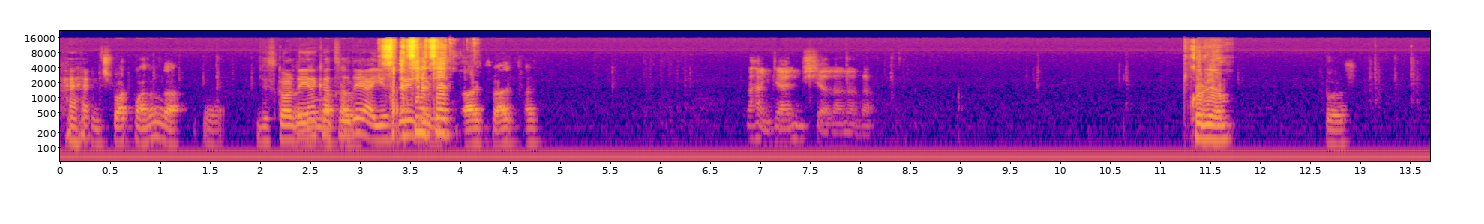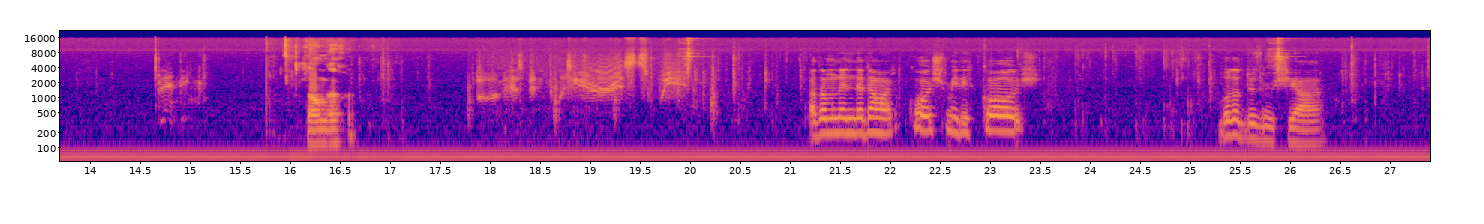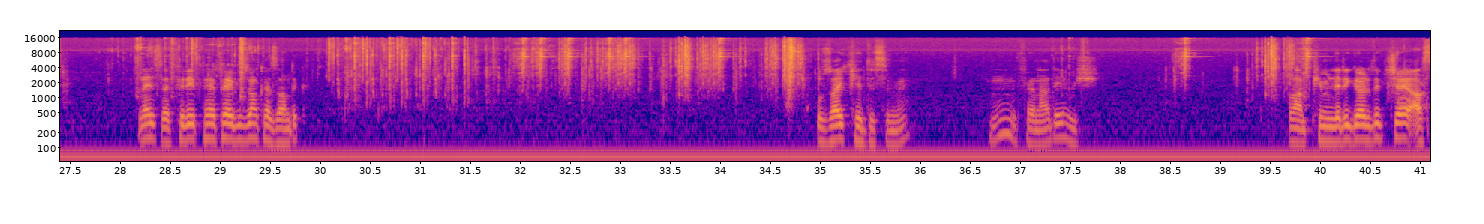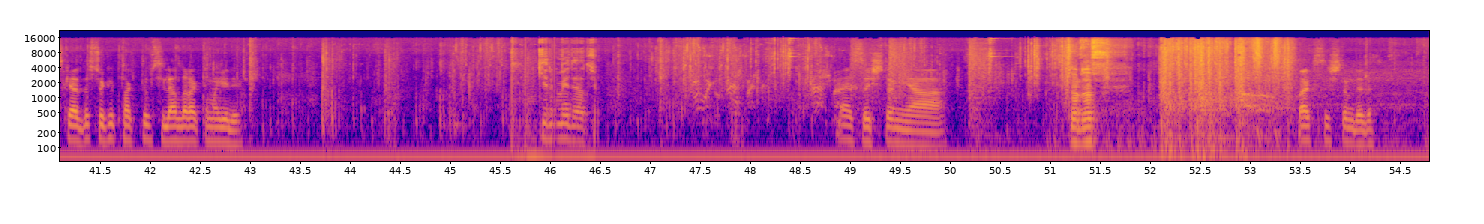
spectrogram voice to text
Hiç bakmadım da. Discord'a yeni katıldı ya. yüzde yüz demiş. sen. Right right right. Lan gelmiş ya lan adam. Kuruyorum. Dur. Longa kur. Adamın elinde ne var? Koş Melih koş. Bu da düzmüş ya. Neyse free PP bizon kazandık. Uzay kedisi mi? Hmm, fena değilmiş. Ulan pimleri gördükçe askerde söküp taktığım silahlar aklıma geliyor. Girmeyi de atıyorum. Ben sıçtım ya. Dur dur. Bak sıçtım dedim.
